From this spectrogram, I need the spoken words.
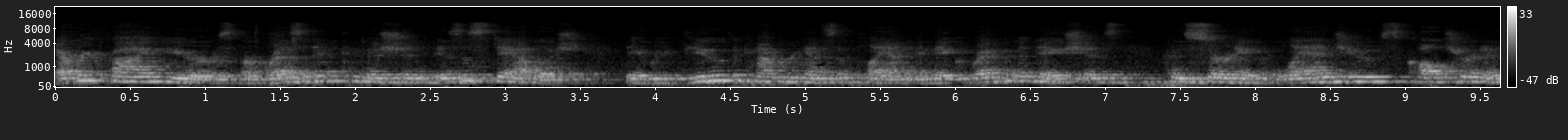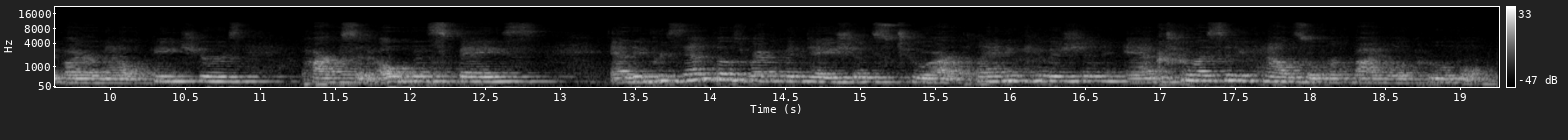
Every five years, a resident commission is established. They review the comprehensive plan and make recommendations concerning land use, culture and environmental features, parks and open space, and they present those recommendations to our planning commission and to our city council for final approval.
